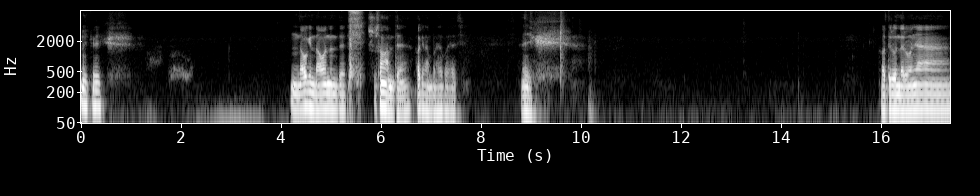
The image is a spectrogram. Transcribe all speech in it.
이게, 음, 나오긴 나왔는데, 수상한데. 확인 한번 해봐야지. 에이 어디로 내려오냐?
